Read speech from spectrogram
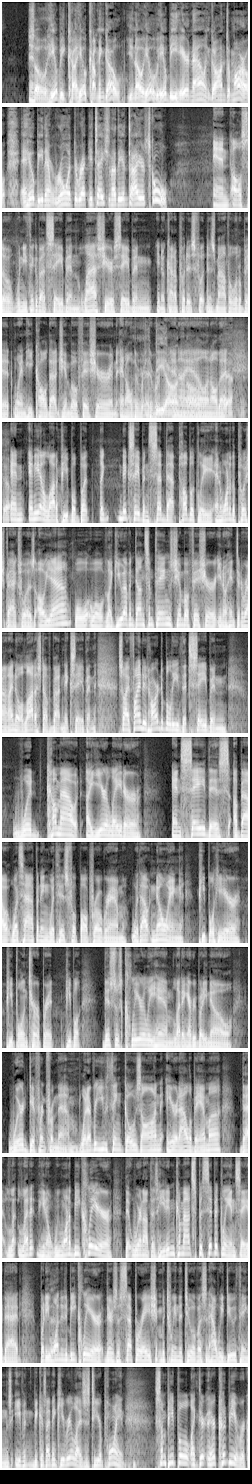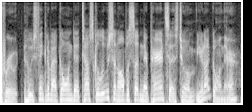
And so he'll be he'll come and go. You know, he'll he'll be here now and gone tomorrow, and he'll be then ruined the reputation of the entire school. And also, when you think about Saban, last year Saban, you know, kind of put his foot in his mouth a little bit when he called out Jimbo Fisher and, and all the, and the NIL and all, and all that. Yeah, yeah. And and he had a lot of people, but like Nick Saban said that publicly, and one of the pushbacks was, "Oh yeah, well, well, like you haven't done some things." Jimbo Fisher, you know, hinted around. I know a lot of stuff about Nick Saban, so I find it hard to believe that Saban would come out a year later and say this about what's happening with his football program without knowing people hear, people interpret, people. This was clearly him letting everybody know we're different from them. Whatever you think goes on here at Alabama, that let, let it, you know, we want to be clear that we're not this. He didn't come out specifically and say that, but he yeah. wanted to be clear there's a separation between the two of us and how we do things, even because I think he realizes, to your point, some people like there there could be a recruit who's thinking about going to Tuscaloosa and all of a sudden their parent says to him, "You're not going there."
